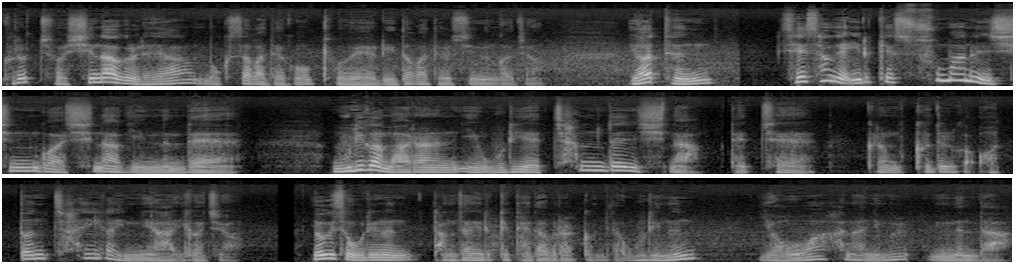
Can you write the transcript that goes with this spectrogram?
그렇죠. 신학을 해야 목사가 되고 교회 리더가 될 수 있는 거죠. 여하튼 세상에 이렇게 수많은 신과 신학이 있는데 우리가 말하는 이 우리의 참된 신학 대체 그럼 그들과 어떤 차이가 있냐 이거죠. 여기서 우리는 당장 이렇게 대답을 할 겁니다. 우리는 여호와 하나님을 믿는다.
